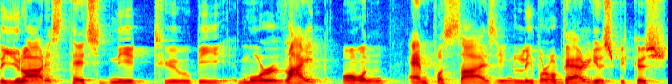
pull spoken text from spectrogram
the United States need to be more light on emphasizing liberal values because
